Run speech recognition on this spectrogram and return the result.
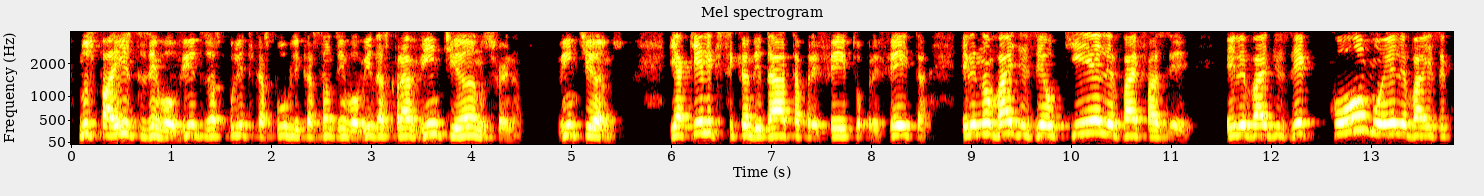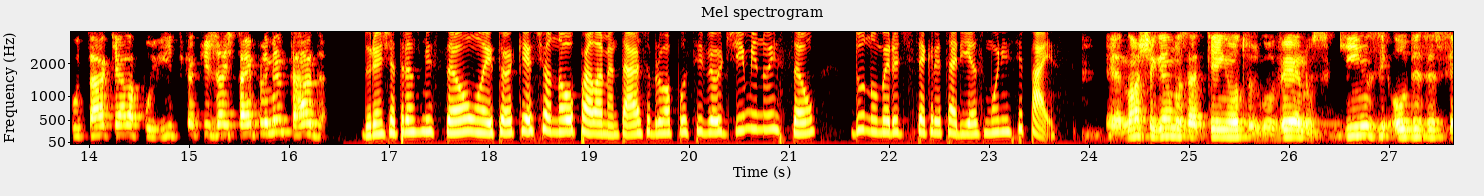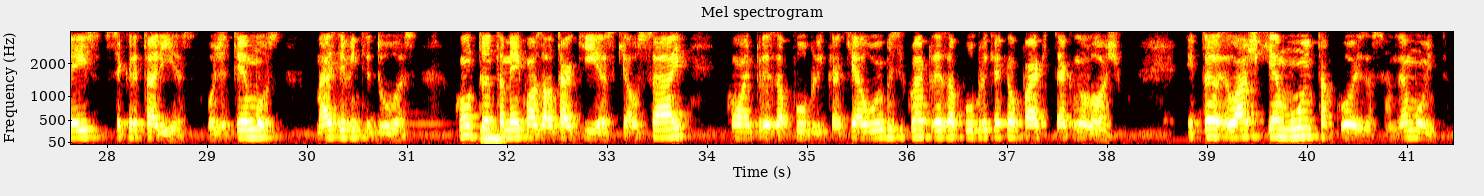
Nos países desenvolvidos, as políticas públicas são desenvolvidas para 20 anos, Fernando. 20 anos. E aquele que se candidata a prefeito ou prefeita, ele não vai dizer o que ele vai fazer, ele vai dizer como ele vai executar aquela política que já está implementada. Durante a transmissão, o leitor questionou o parlamentar sobre uma possível diminuição do número de secretarias municipais. É, nós chegamos a ter em outros governos 15 ou 16 secretarias. Hoje temos mais de 22, contando também com as autarquias, que é o SAI, com a empresa pública, que é a URBS, e com a empresa pública, que é o Parque Tecnológico. Então, eu acho que é muita coisa, Sandra, é muita.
